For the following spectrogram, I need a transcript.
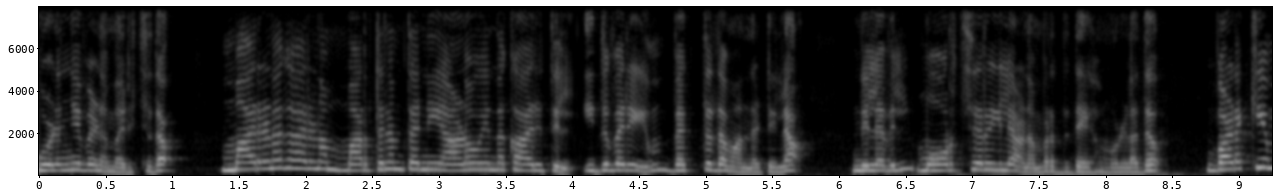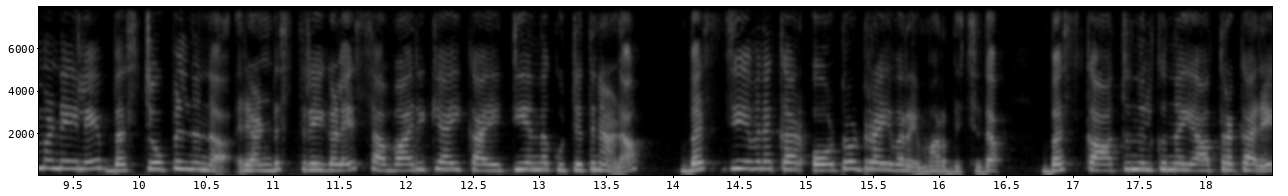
കുഴഞ്ഞു വീണ് മരിച്ചത്. മരണകാരണം മർദ്ദനം തന്നെയാണോ എന്ന കാര്യത്തിൽ ഇതുവരെയും വ്യക്തത വന്നിട്ടില്ല. നിലവിൽ മോർച്ചറിയിലാണ് മൃതദേഹമുള്ളത്. വടക്കേമണ്ണയിലെ ബസ് സ്റ്റോപ്പിൽ നിന്ന് രണ്ട് സ്ത്രീകളെ സവാരിക്കായി കയറ്റിയെന്ന കുറ്റത്തിനാണ് ബസ് ജീവനക്കാർ ഓട്ടോ ഡ്രൈവറെ മർദ്ദിച്ചത്. ബസ് കാത്തുനിൽക്കുന്ന യാത്രക്കാരെ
